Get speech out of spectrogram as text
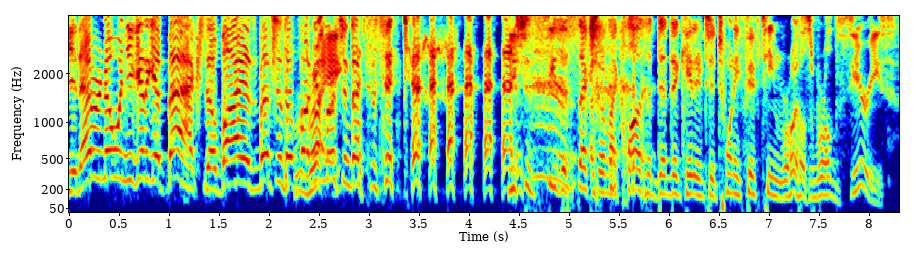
you never know when you're gonna get back, so buy as much of the fucking Right. merchandise as you can. You should see the section of my closet dedicated to 2015 Royals World Series.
